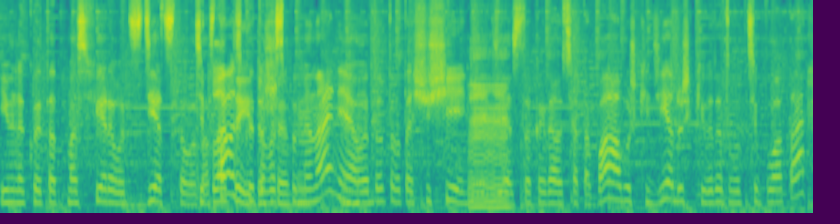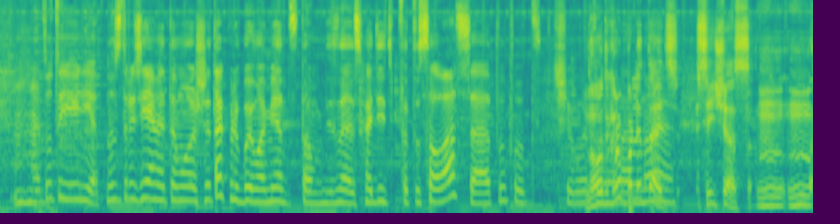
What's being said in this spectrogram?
именно какой-то атмосферы вот с детства. Вот Теплоты душевной. Воспоминания, вот это вот ощущение детства, когда у тебя там бабушки, дедушки, вот эта вот теплота, а тут ее нет. Ну, с друзьями ты можешь и так в любой момент, там, не знаю, сходить потусоваться, а тут вот чего-то Ну вот группа. «Летать» сейчас м,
